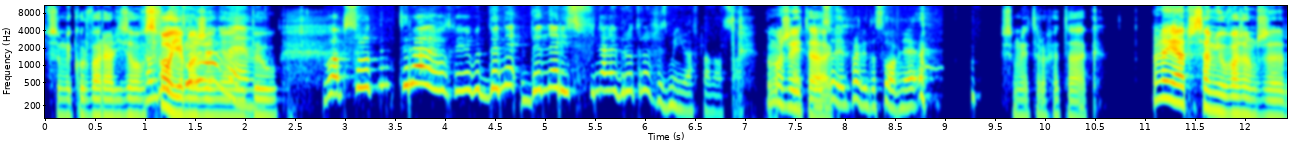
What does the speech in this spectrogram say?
w sumie kurwa realizował No swoje marzenia i był, Był absolutnym tyranem. tak Jakby Daenerys w finale gry się zmieniła w Thanosa. no może i to tak. Sobie prawie dosłownie. W sumie trochę tak. Ale ja czasami uważam, że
